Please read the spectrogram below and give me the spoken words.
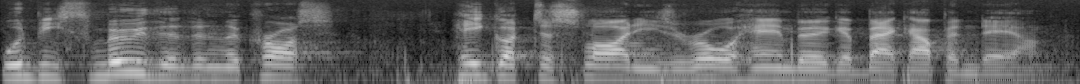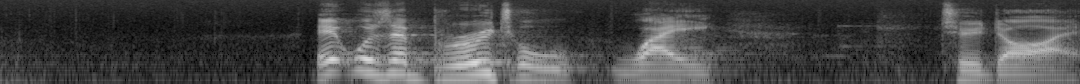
would be smoother than the cross he got to slide his raw hamburger back up and down. It was a brutal way to die.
